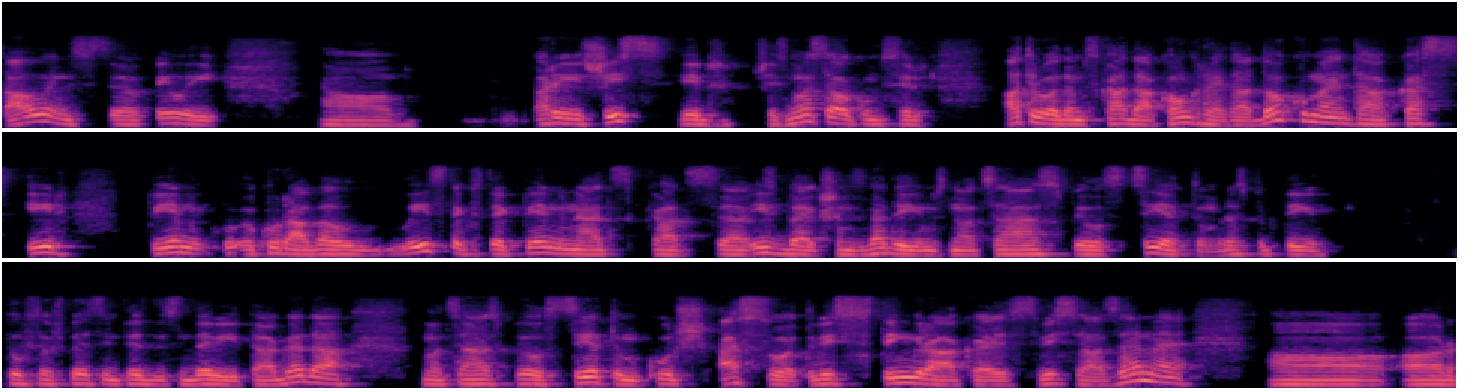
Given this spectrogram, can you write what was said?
Tallinas pilī. Arī šis, ir, šis nosaukums ir atrodams kādā konkrētā dokumentā, kas ir piemi, kurā vēl līdztekus tiek pieminēts kāds izbēgšanas gadījums no Cēlās pilsētas cietuma, respektīvi 1559. gadā no Cēlās pilsētas cietuma, kurš esot visstingrākais visā zemē, ar,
